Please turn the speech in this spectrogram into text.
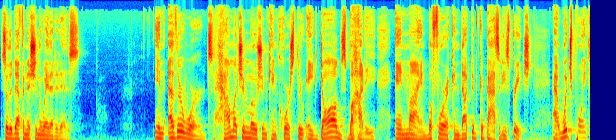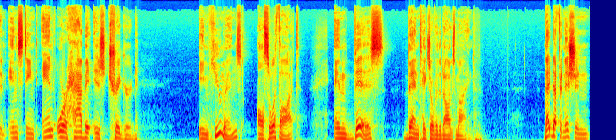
So, the definition, the way that it is in other words, how much emotion can course through a dog's body and mind before a conductive capacity is breached, at which point an instinct and or habit is triggered in humans, also a thought, and this then takes over the dog's mind. That definition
